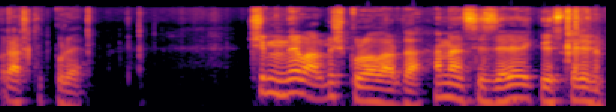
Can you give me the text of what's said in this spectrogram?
Bıraktık buraya. Şimdi ne varmış buralarda? Hemen sizlere gösterelim.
